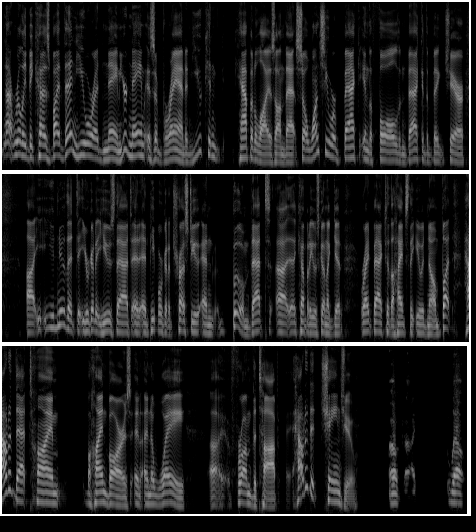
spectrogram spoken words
Not really, because by then you were a name. Your name is a brand, and you can capitalize on that. So once you were back in the fold and back in the big chair, uh, you knew that you're going to use that and, and, people were going to trust you, and boom, that uh, company was going to get right back to the heights that you had known. But how did that time behind bars and, and away uh, from the top, how did it change you? Oh, God. Well,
